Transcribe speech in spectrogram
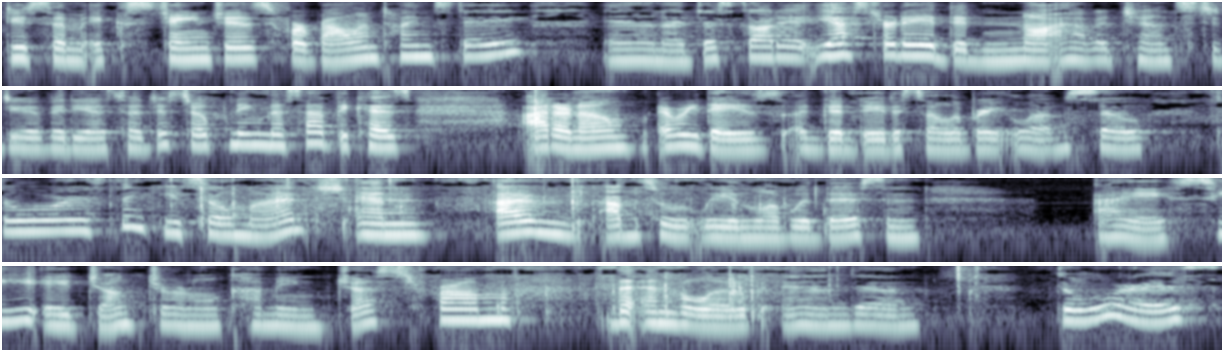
do some exchanges for Valentine's Day. And I just got it yesterday. I did not have a chance to do a video. So just opening this up because, I don't know, every day is a good day to celebrate love. So Dolores, thank you so much. And I'm absolutely in love with this. And I see a junk journal coming just from the envelope. And um, Dolores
